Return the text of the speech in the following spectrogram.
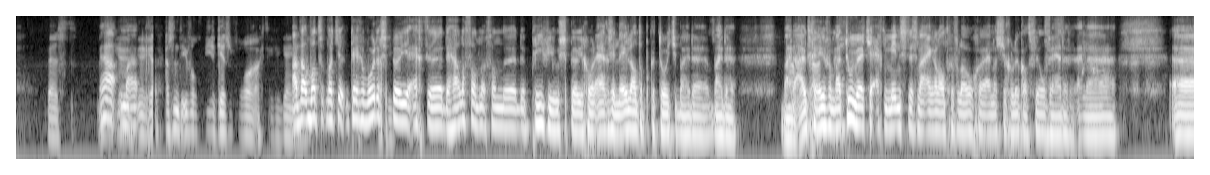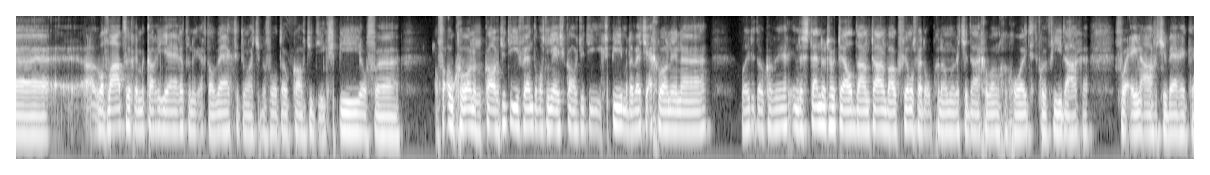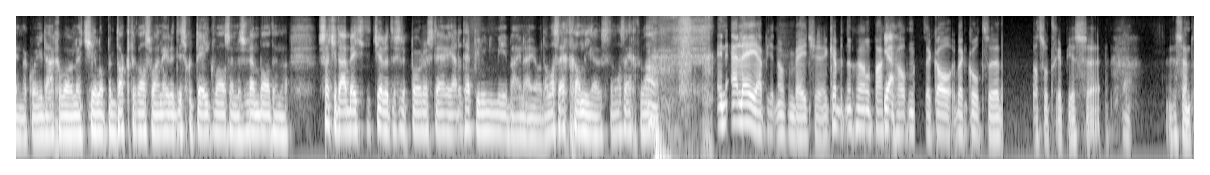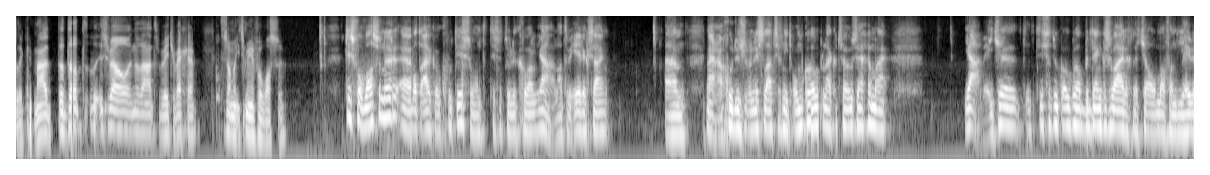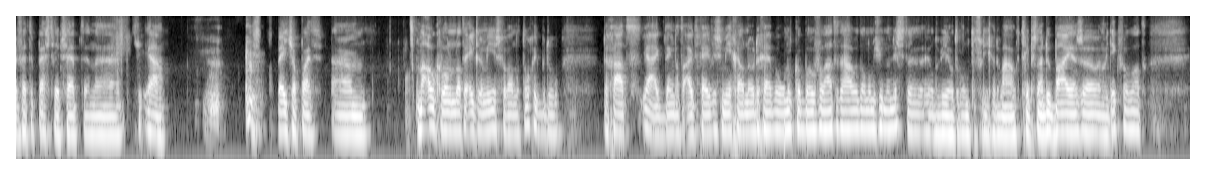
best. Ja, maar- Resident Evil 4 Gears of War-achtige game. Maar wel, wat, wat je, tegenwoordig speel je echt eh, de helft van, de- van de, de previews speel je gewoon ergens in Nederland op een kantoortje bij de, bij de, bij de uitgever. Maar toen werd je echt minstens naar Engeland gevlogen en als je geluk had veel verder. En eh, eh, wat later in mijn carrière, toen ik echt al werkte, toen had je bijvoorbeeld ook Call of Duty XP of, of ook gewoon een Call of Duty event. Dat was niet eens Call of Duty XP, maar dan werd je echt gewoon in... hoe heet het ook alweer? In de Standard Hotel downtown, waar ook films werden opgenomen, werd je daar gewoon gegooid voor vier dagen voor één avondje werk. En dan kon je daar gewoon eh, chillen op een dakterras waar een hele discotheek was en een zwembad. En dan zat je daar een beetje te chillen tussen de pornosterren. Ja, dat heb je nu niet meer bijna, joh. Dat was echt grandioos. Dat was echt wauw. In LA heb je het nog een beetje. Ik heb het nog wel een paar Ja. keer gehad met de call, bij COD, eh, dat soort tripjes. eh, Ja. Recentelijk. Maar dat, dat is wel inderdaad een beetje weg, hè. Het is allemaal iets meer volwassen. Het is volwassener, eh, wat eigenlijk ook goed is, want het is natuurlijk gewoon, ja, laten we eerlijk zijn. Ehm, nou ja, een goede journalist laat zich niet omkopen, laat ik het zo zeggen. Maar ja, weet je, het, is natuurlijk ook wel bedenkenswaardig dat je allemaal van die hele vette peststrips hebt. En eh, ja, het is een beetje apart. Ehm, maar ook gewoon omdat de economie is veranderd, toch? Ik bedoel, er gaat, ja, ik denk dat de uitgevers meer geld nodig hebben om een kop boven water te houden dan om journalisten heel de wereld rond te vliegen. Er waren ook trips naar Dubai en zo en weet ik veel wat.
